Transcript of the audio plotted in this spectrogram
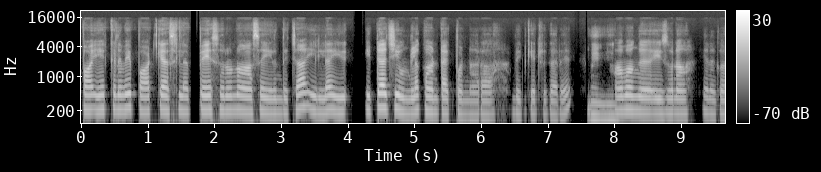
பா ஏற்கனவே பாட்காஸ்ட்ல பேசணும்னு ஆசை இருந்துச்சா? இல்ல இ இட்டாச்சி உங்கள கான்டாக்ட் பண்ணாரா? அப்படின்னு கேட்டிருக்காரு. ம். ம். ஆமாங்க இசுனா. எனக்கு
